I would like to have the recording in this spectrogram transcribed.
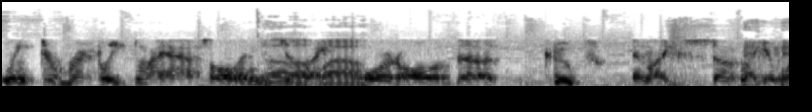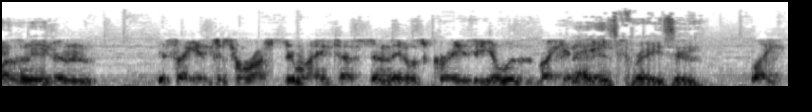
linked directly to my asshole and it just Oh, like wow. poured all of the goop and like stuff. Like it wasn't even. It's like it just rushed through my intestine. It was crazy. It was like an That eight. is crazy. Like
